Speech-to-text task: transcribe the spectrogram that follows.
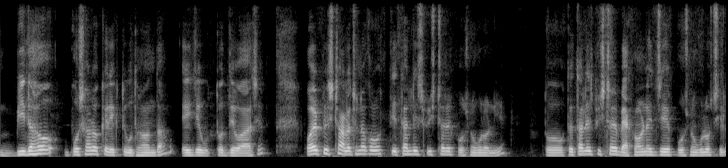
বিদাহ প্রসারকের একটি উদাহরণ দাও। এই যে উত্তর দেওয়া আছে। পরের পৃষ্ঠা আলোচনা করব তেতাল্লিশ পৃষ্ঠার প্রশ্নগুলো নিয়ে। তো তেতাল্লিশ পৃষ্ঠার ব্যাকরণের যে প্রশ্নগুলো ছিল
